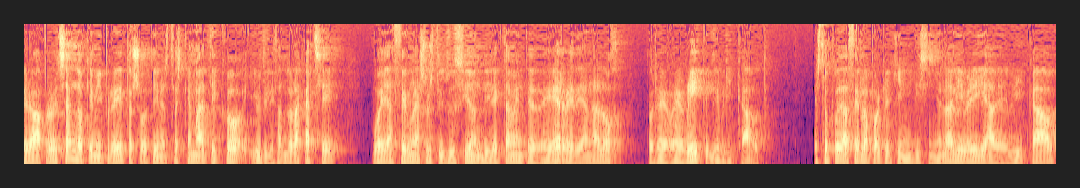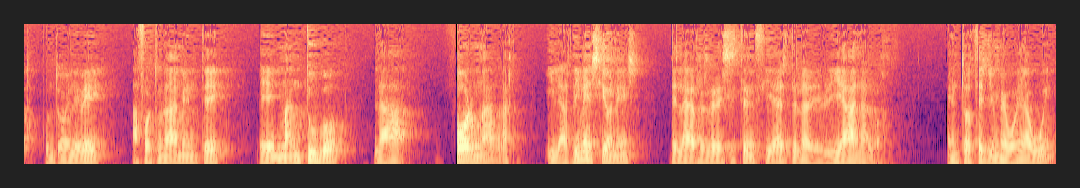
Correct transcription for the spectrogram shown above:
Pero aprovechando que mi proyecto solo tiene este esquemático y utilizando la caché, voy a hacer una sustitución directamente de R de analog por RBrick de Breakout. Esto puede hacerlo porque quien diseñó la librería de breakout.lb afortunadamente eh, mantuvo la forma y las dimensiones de las resistencias de la librería analog. Entonces yo me voy a, win,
